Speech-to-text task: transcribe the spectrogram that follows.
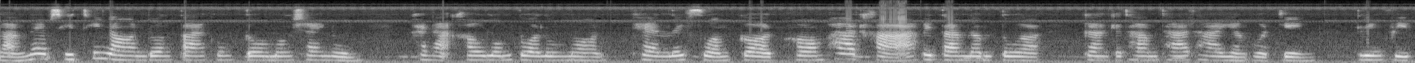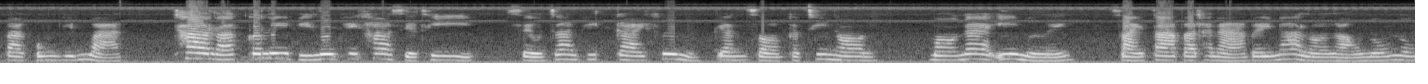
หลังแนบชิดที่นอนดวงตากลมโตมองชายหนุ่ม ขณะเขาล้มตัวลงนอน แขนเล็กสวมกอดพร้อมพาดขาไปตามลำตัว การกระทำท้าทายอย่างอวดเก่ง ริมฝีปากอมยิ้มหวาน ถ้ารักก็รีบมีลูกให้ข้าเสียที เสียวจ้านพลิกกายขึ้น ยันศอกกับที่นอน มองหน้าอี้เหมย สายตาปรารถนาใบหน้าหล่อเหลาโน้มลง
